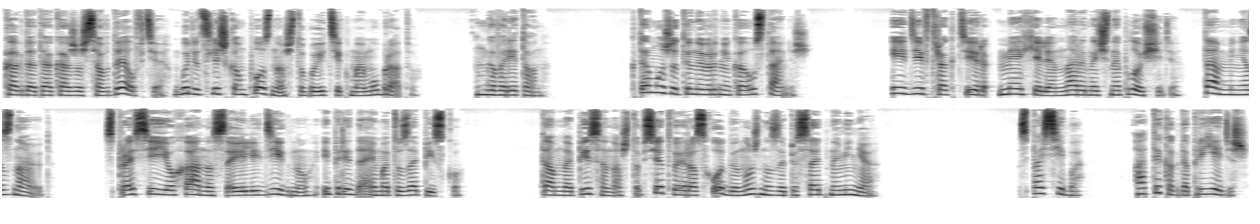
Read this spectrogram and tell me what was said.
«Когда ты окажешься в Делфте, будет слишком поздно, чтобы идти к моему брату», — говорит он. К тому же ты наверняка устанешь. Иди в трактир Мехелен на рыночной площади. Там меня знают. Спроси Йоханнеса или Дигну и передай им эту записку. Там написано, что все твои расходы нужно записать на меня. Спасибо. А ты когда приедешь?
